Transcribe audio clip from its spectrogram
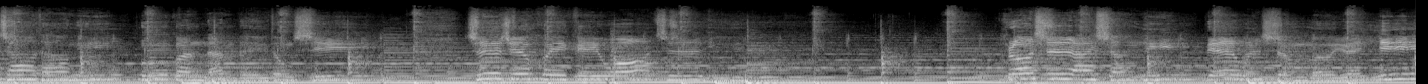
找到你，不管南北东西，直觉会给我指引。若是爱上你，别问什么原因，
